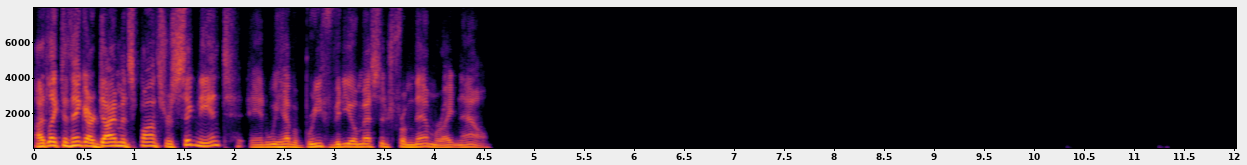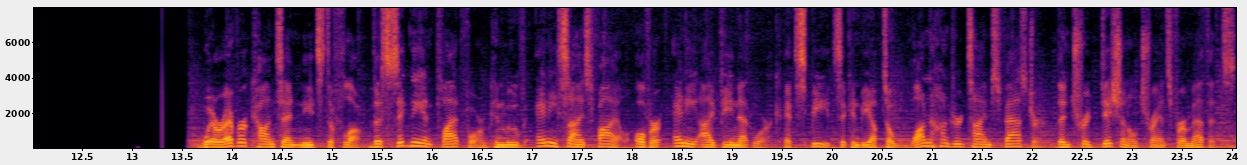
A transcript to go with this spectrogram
I'd like to thank our diamond sponsor, Signiant, and we have a brief video message from them right now. Wherever content needs to flow, the Signiant platform can move any size file over any IP network at speeds that can be up to 100 times faster than traditional transfer methods.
